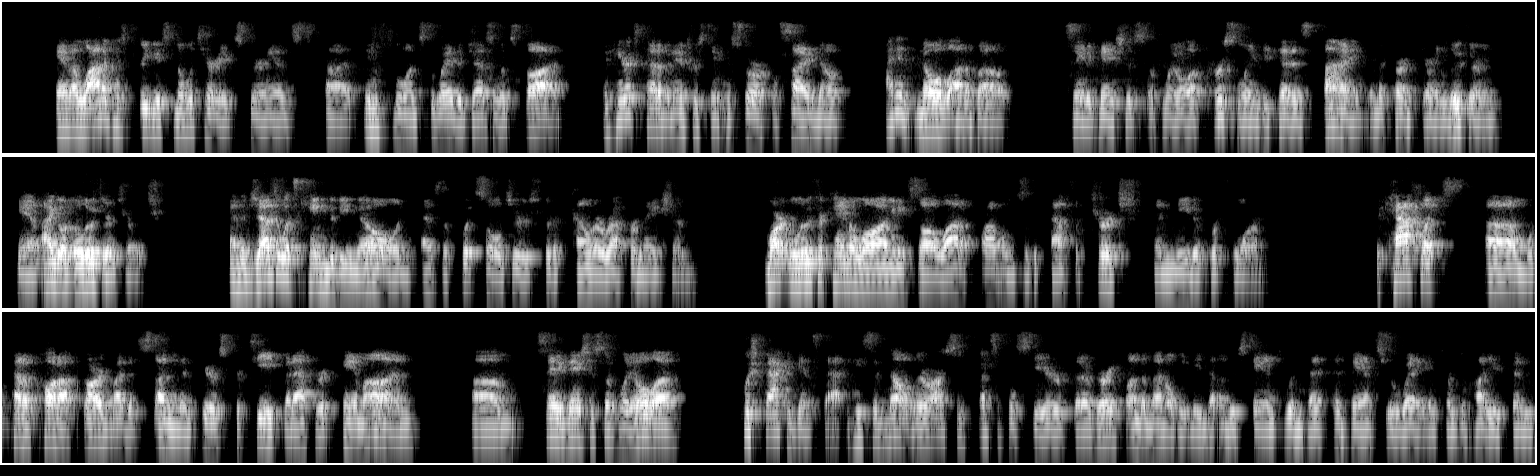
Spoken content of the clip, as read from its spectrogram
And a lot of his previous military experience uh, influenced the way the Jesuits thought. And here it's kind of an interesting historical side note. I didn't know a lot about St. Ignatius of Loyola personally because I am a card carrying Lutheran and I go to the Lutheran church. And the Jesuits came to be known as the foot soldiers for the Counter Reformation. Martin Luther came along and he saw a lot of problems with the Catholic Church and need of reform. The Catholics um, were kind of caught off guard by this sudden and fierce critique, but after it came on, um, St. Ignatius of Loyola pushed back against that. And he said, no, there are some principles here that are very fundamental that you need to understand to advance your way in terms of how you can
